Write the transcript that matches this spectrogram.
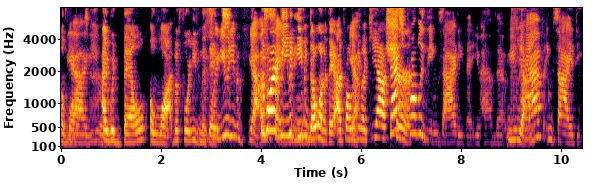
a lot. yeah, would, I would bail a lot before even the date. before you would even yeah I before gonna we even even go on a date, I'd probably Yeah. be like, yeah, That's sure. That's probably the anxiety that you have though. You Yeah. have anxiety.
